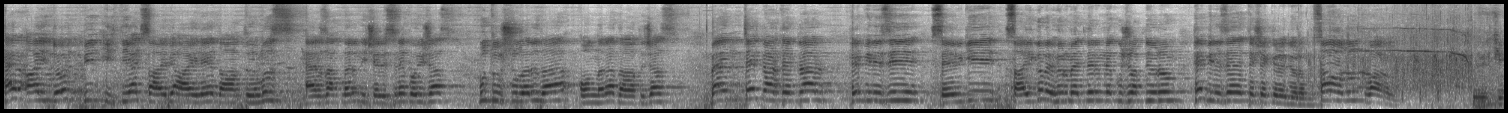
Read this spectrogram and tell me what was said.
her ay 4000 ihtiyaç sahibi aileye dağıttığımız erzakların içerisine koyacağız. Bu turşuları da onlara dağıtacağız. Ben tekrar tekrar hepinizi sevgi, saygı ve hürmetlerimle kucaklıyorum. Hepinize teşekkür ediyorum. Sağ olun, var olun. Ülke.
